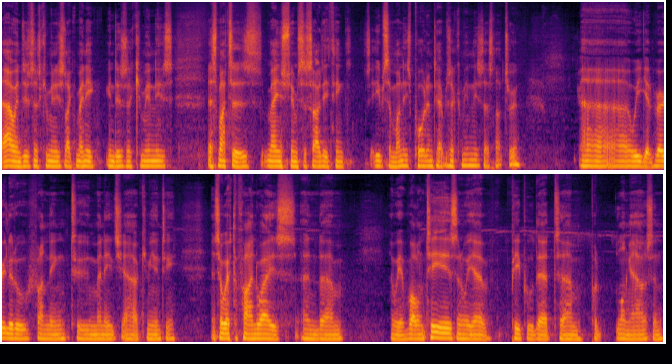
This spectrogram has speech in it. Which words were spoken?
Our Indigenous communities, like many Indigenous communities, as much as mainstream society thinks heaps of money is poured into Aboriginal communities, that's not true. Uh, we get very little funding to manage our community, and so we have to find ways. And, um, and we have volunteers, and we have people that um, put long hours and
